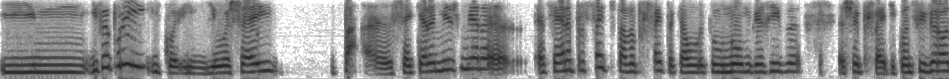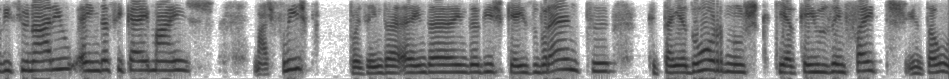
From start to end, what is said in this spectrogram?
E, e foi por aí. E, e eu achei, pá, achei que era mesmo, era, era perfeito, estava perfeito, aquele, aquele nome Garrida, achei perfeito. E quando fui ver ao dicionário, ainda fiquei mais, mais feliz, pois ainda, ainda, ainda diz que é exuberante, que tem adornos, que é de quem usa enfeites, então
